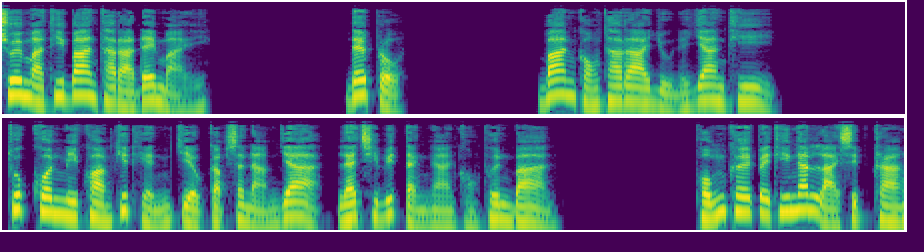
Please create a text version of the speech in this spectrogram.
ช่วยมาที่บ้านทาราได้ไหม ได้โปรด บ้านของทาราอยู่ในย่านที่ ทุกคนมีความคิดเห็นเกี่ยวกับสนามหญ้าและชีวิตแต่งงานของเพื่อนบ้านผมเคยไปที่นั่นหลายสิบครั้ง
